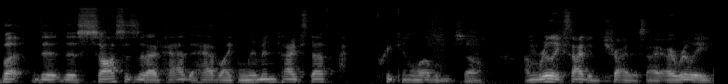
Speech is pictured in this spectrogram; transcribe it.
but the the sauces that I've had that have like lemon type stuff, I freaking love them. So I'm really excited to try this. I, I really,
